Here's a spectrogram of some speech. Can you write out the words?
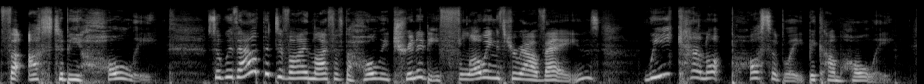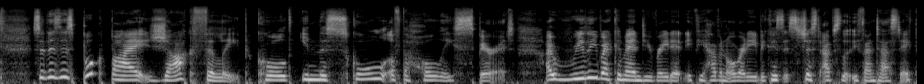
for us to be holy. So, without the divine life of the Holy Trinity flowing through our veins, we cannot possibly become holy. So, there's this book by Jacques Philippe called In the School of the Holy Spirit. I really recommend you read it if you haven't already because it's just absolutely fantastic.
